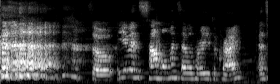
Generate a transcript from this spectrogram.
so Even some moments I was ready to cry. that's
